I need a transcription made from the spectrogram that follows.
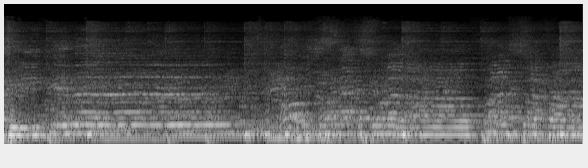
Seguirei, ouça essa passo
